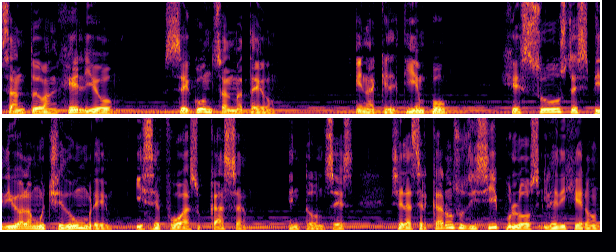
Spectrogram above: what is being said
Santo Evangelio según San Mateo. En aquel tiempo, Jesús despidió a la muchedumbre y se fue a su casa. Entonces se le acercaron sus discípulos y le dijeron,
